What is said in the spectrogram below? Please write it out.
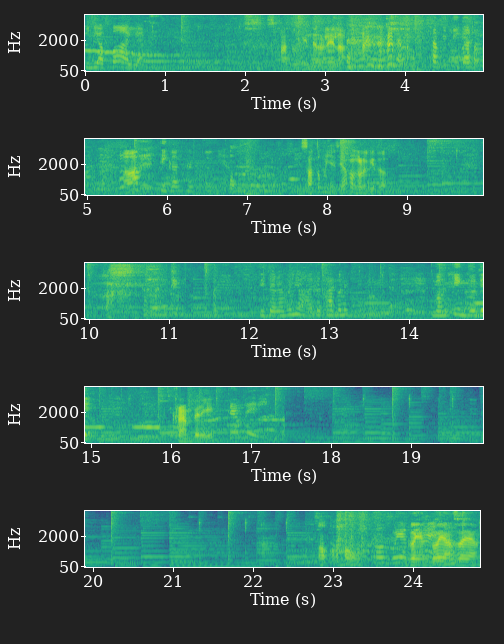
Ini apa ya? sepatu Cinderella Tapi tiga loh. ah Tiga kakinya. satu punya siapa kalau gitu Di dalamnya ada tablet. Makin gede. cranberry oh, oh. Oh, goyang-goyang sayang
